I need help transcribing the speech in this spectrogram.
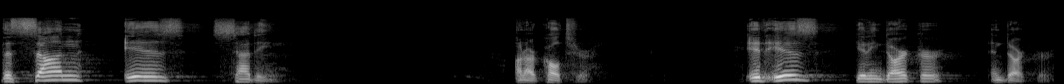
The sun is setting on our culture. It is getting darker and darker.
